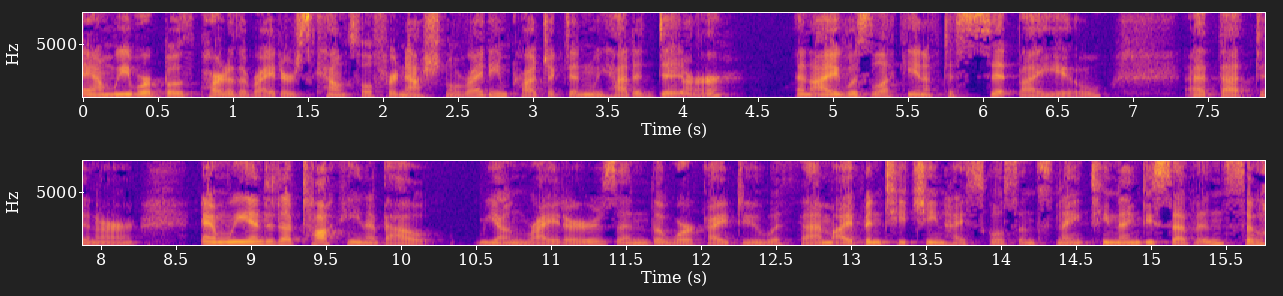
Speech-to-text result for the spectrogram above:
And we were both part of the Writers Council for National Writing Project, and we had a dinner. And I was lucky enough to sit by you at that dinner. And we ended up talking about young writers and the work I do with them. I've been teaching high school since 1997, so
